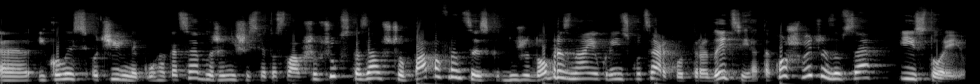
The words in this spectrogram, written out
Е, і колись очільник УГКЦ, блаженніший Святослав Шевчук, сказав, що папа Франциск дуже добре знає українську церкву, традиції, а також швидше за все і історію.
